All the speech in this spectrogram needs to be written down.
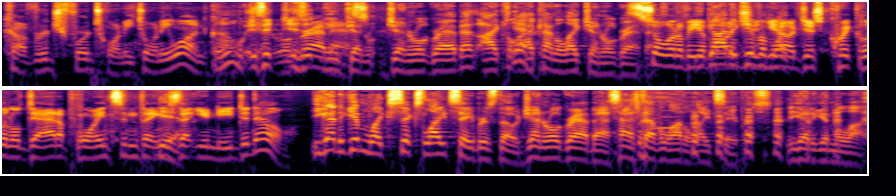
coverage for 2021. Oh, is it, is it general, general grab ass? I, yeah. I kind of like general grab ass. So it'll be you a bunch give of, you like, just quick little data points and things yeah. that you need to know. You got to give him like six lightsabers, though. General grab ass has to have a lot of lightsabers. You got to give him a lot.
